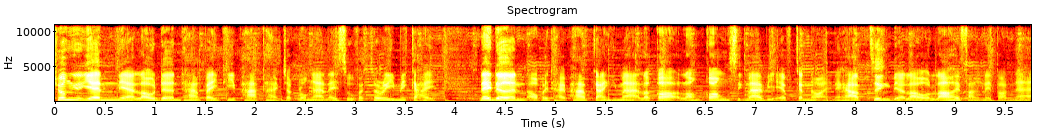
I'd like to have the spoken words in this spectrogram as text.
ช่วงเย็นเนี่ยเราเดินทางไปที่พักห่างจากโรงงานไอซูแฟคทอรี่ไม่ไกล ได้เดินออกไปถ่ายภาพกลางหิมะ แล้วก็ลองกล้องซิกมา BF กันหน่อยนะครับ ซึ่งเดี๋ยวเราเล่าให้ฟังในตอนหน้า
